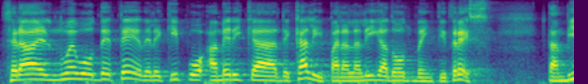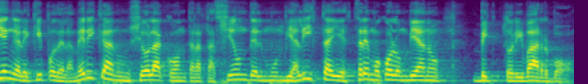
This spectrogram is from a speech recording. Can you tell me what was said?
será el nuevo DT del equipo América de Cali para la Liga 223. También el equipo del América anunció la contratación del mundialista y extremo colombiano Víctor Ibarbo.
